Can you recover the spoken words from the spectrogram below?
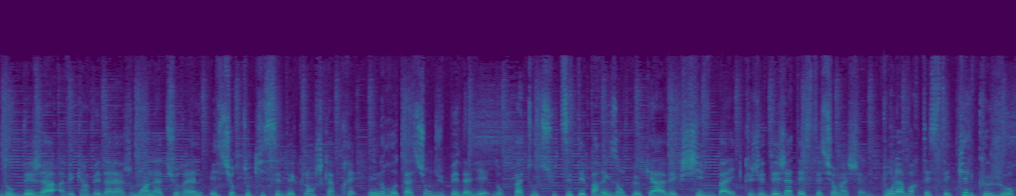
donc déjà avec un pédalage moins naturel et surtout qui se déclenche qu'après une rotation du pédalier, donc pas tout de suite. C'était par exemple le cas avec Shift Bike que j'ai déjà testé sur ma chaîne. Pour l'avoir testé quelques jours,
